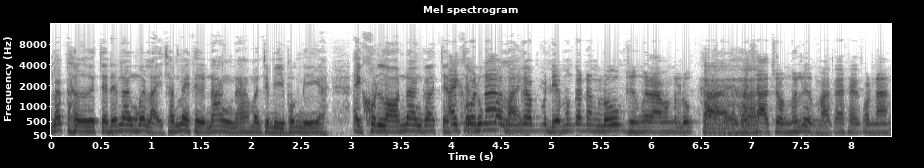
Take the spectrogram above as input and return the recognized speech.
แล้วเธอจะได้นั่งเมื่อไหร่ ฉันไม่ให้เธอนั่งนะ มันจะมีพวกนี้ไงไอ้คนรอนั่งก็จะไอ้คจะนลุกนั่งเมื่อไหมัร่ นก็เดี๋ยวมันก็ต้องลุกถึงเวลามันก็ลุกไปฮะฮะประชาชนเขาเลือกมาก็แค่คนนั่ง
